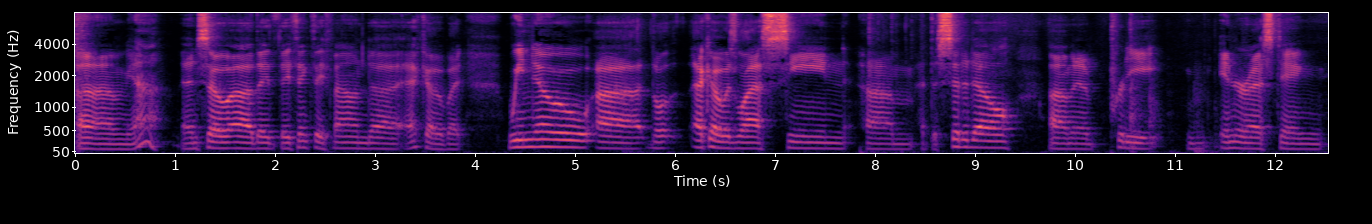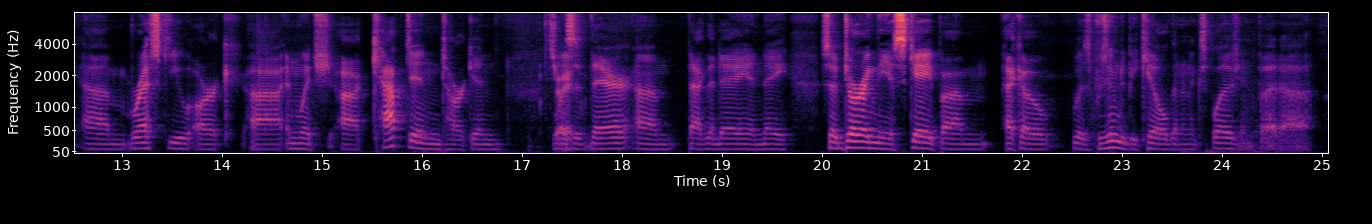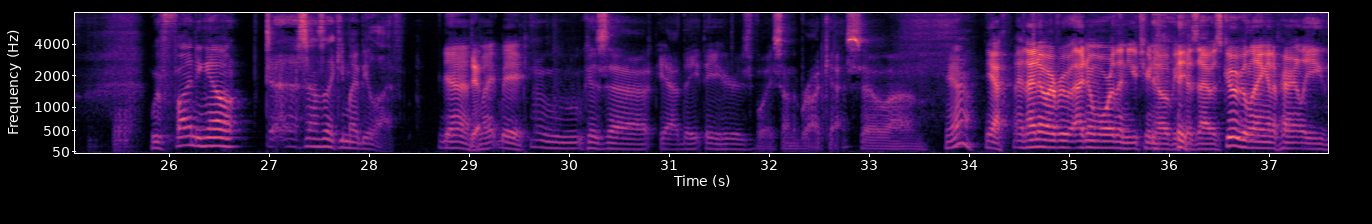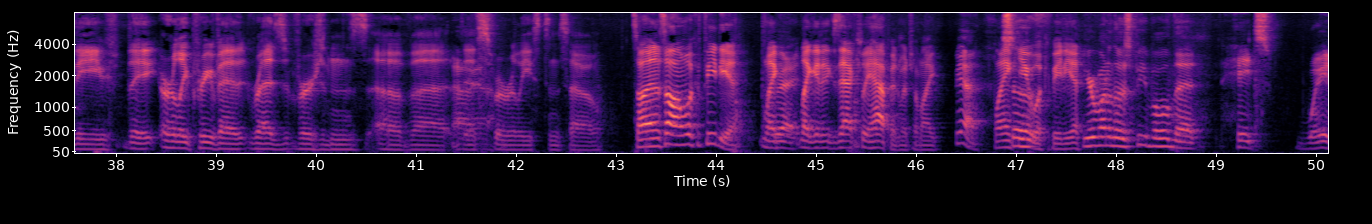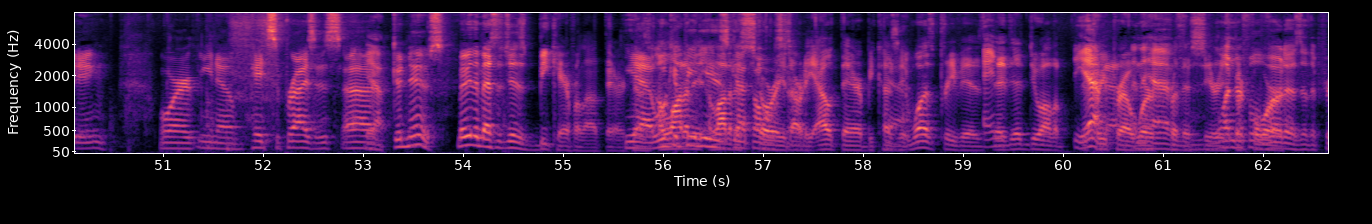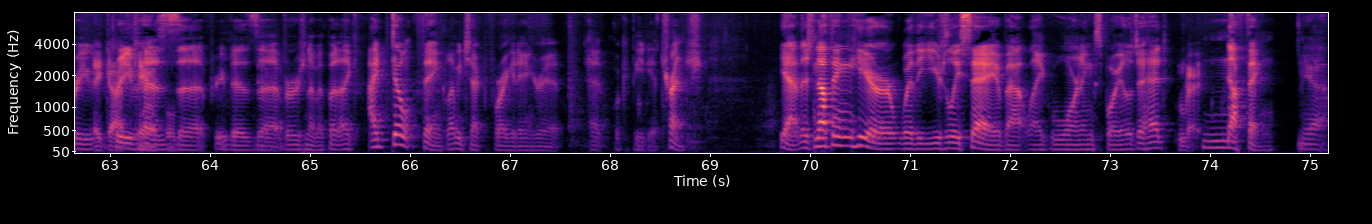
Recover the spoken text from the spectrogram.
Um, yeah, and so uh, they they think they found uh, Echo, but we know uh, the Echo was last seen um, at the Citadel um, in a pretty interesting um, rescue arc uh, in which uh, Captain Tarkin was right. there um, back in the day, and they so during the escape, um, Echo was presumed to be killed in an explosion, but uh, we're finding out. Uh, sounds like he might be alive Yeah, Yeah. it might be. because uh, yeah, they, they hear his voice on the broadcast. So um, yeah, Yeah, and I know every I know more than you two know because I was googling, and apparently the the early previs versions of uh, this yeah. were released, and so so and it's all on Wikipedia, like Right. like it exactly happened, which I'm like, yeah. Thank So you, Wikipedia. You're one of those people that hates waiting, or you know hates surprises. Uh, Yeah. Good news. Maybe the message is be careful out there. Yeah, a lot of the, a lot of the got the whole story is already out there because Yeah. it was previs. And- they did do all the, the yeah, pre-pro and work for this series. Wonderful photos of the pre it got previs canceled. uh, previs uh, version of it, but like I don't think. Let me check before I get angry at, at Wikipedia. Trench. Yeah, there's nothing here where they usually say about like warning spoilers ahead. Right. Nothing. Yeah.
